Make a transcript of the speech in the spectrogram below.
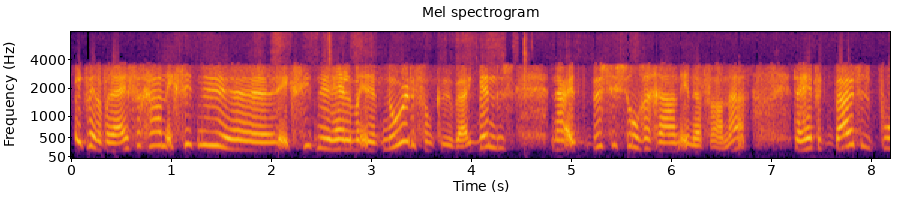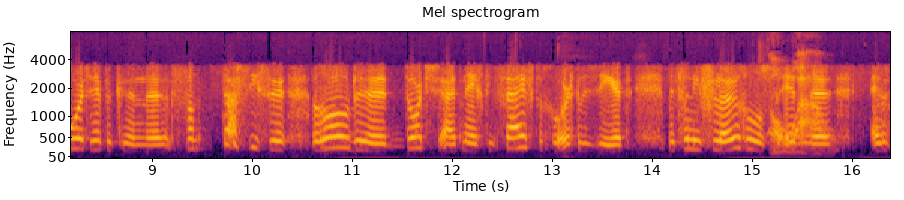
Ik ben op reis gegaan. Ik zit, nu, eh, ik zit nu helemaal in het noorden van Cuba. Ik ben dus naar het busstation gegaan in Havana. Daar heb ik buiten de poort heb ik een eh, fantastische rode Dodge uit 1950 georganiseerd. Met van die vleugels Oh, en, eh en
